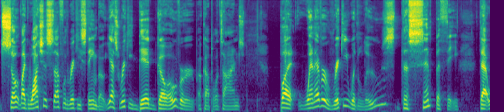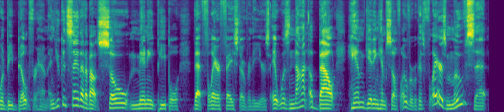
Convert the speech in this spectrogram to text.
so like watch his stuff with Ricky Steamboat. Yes, Ricky did go over a couple of times, but whenever Ricky would lose, the sympathy that would be built for him. And you can say that about so many people that Flair faced over the years. It was not about him getting himself over because Flair's move set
